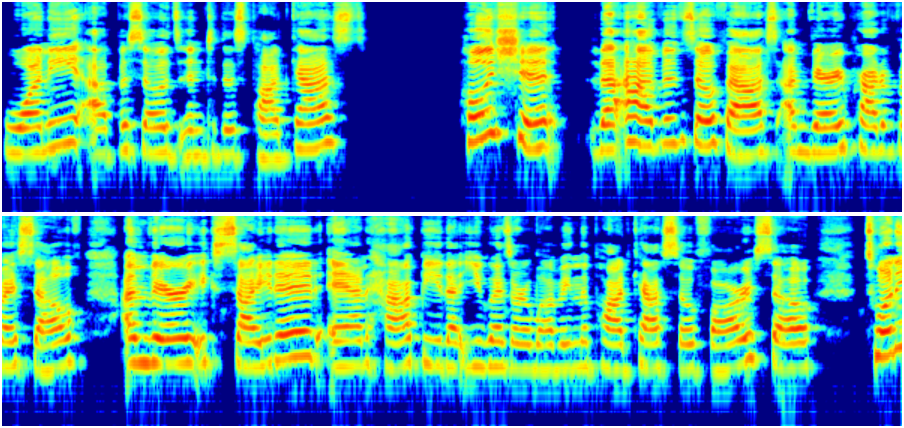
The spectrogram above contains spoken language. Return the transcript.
20 episodes into this podcast. Holy shit, that happened so fast. I'm very proud of myself. I'm very excited and happy that you guys are loving the podcast so far. So, 20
